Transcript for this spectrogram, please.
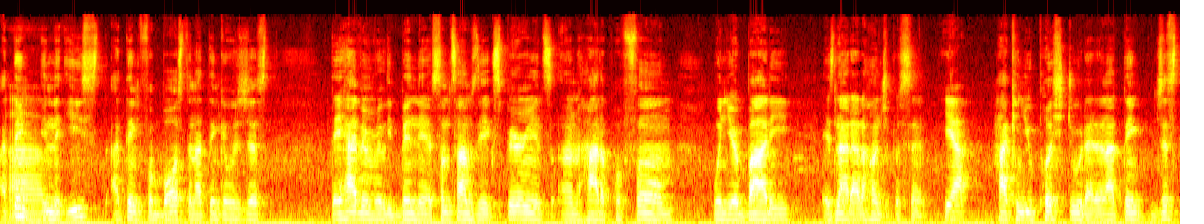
I think um, in the East, I think for Boston, I think it was just they haven't really been there. Sometimes the experience on how to perform when your body is not at hundred percent. Yeah. How can you push through that? And I think just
